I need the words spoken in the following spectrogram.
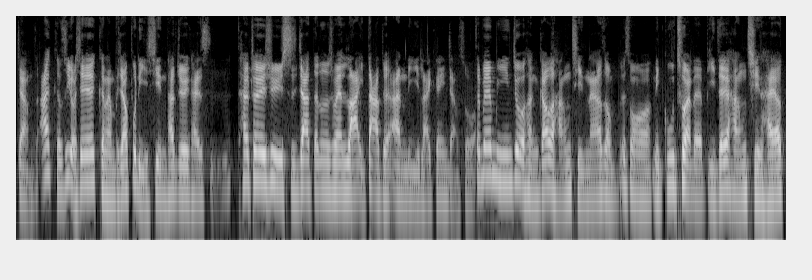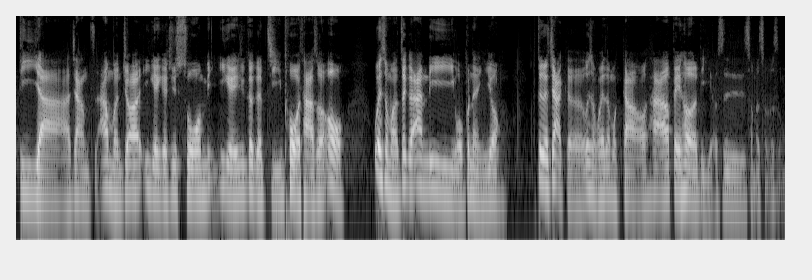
这样子啊。可是有些可能比较不理性，他就会开始，他就会去十家登录这边拉一大堆案例来跟你讲说，这边明明就有很高的行情啊，什么为什么你估出来的比这个行情还要低呀？这样子啊，我们就要一个一个去说明，一个一个个击破他说，哦，为什么这个案例我不能用？这个价格为什么会这么高？它背后的理由是什么什么什么？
